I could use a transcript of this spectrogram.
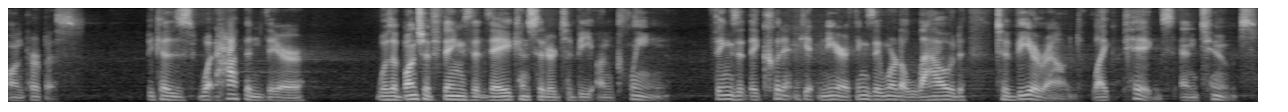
on purpose because what happened there was a bunch of things that they considered to be unclean, things that they couldn't get near, things they weren't allowed to be around, like pigs and tombs,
